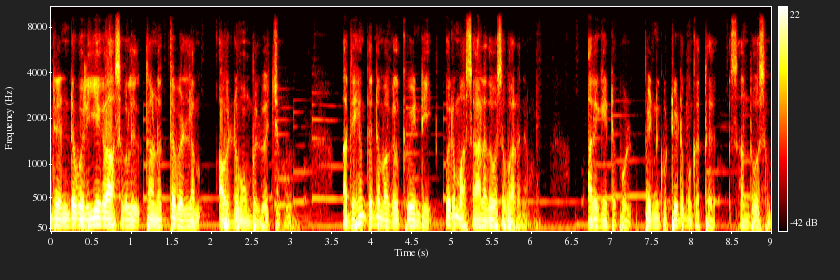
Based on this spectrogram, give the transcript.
രണ്ട് വലിയ ഗ്ലാസുകളിൽ തണുത്ത വെള്ളം അവരുടെ മുമ്പിൽ വെച്ചു. അദ്ദേഹം തന്റെ മകൾക്ക് വേണ്ടി ഒരു മസാല ദോശ പറഞ്ഞു. അത് കേട്ടപ്പോൾ പെൺകുട്ടിയുടെ മുഖത്ത് സന്തോഷം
